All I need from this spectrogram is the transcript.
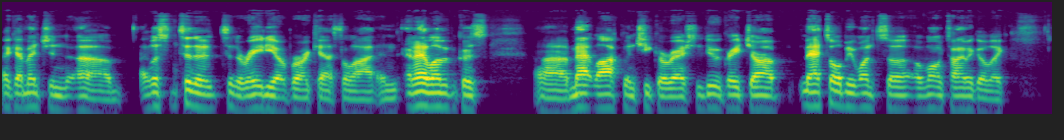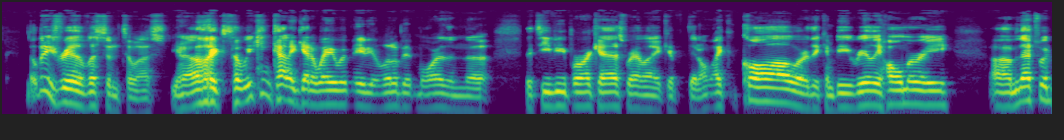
like i mentioned um, i listen to the to the radio broadcast a lot and and i love it because uh, Matt Loughlin, Chico Resch, they do a great job. Matt told me once uh, a long time ago, like nobody's really listening to us, you know, like so we can kind of get away with maybe a little bit more than the the TV broadcast, where like if they don't like a call or they can be really homery. Um, that's what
